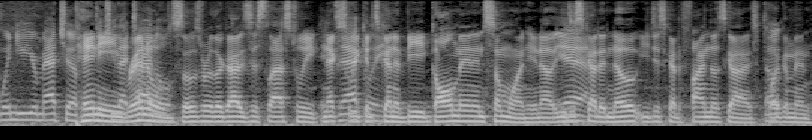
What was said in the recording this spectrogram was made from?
win you your matchup. Penny, you that Reynolds, those were the guys this last week. Next week it's going to be Gallman and someone. You know, you just got to know. You just got to find those guys, Throw- plug them in.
